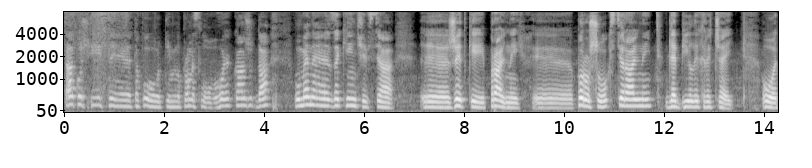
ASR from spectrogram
Також із е, такого от іменно промислового, як кажуть, да, у мене закінчився жидкий пральний е, порошок стиральний для білих речей. От,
